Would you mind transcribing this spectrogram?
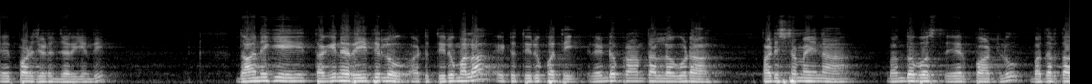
ఏర్పాటు చేయడం జరిగింది. దానికి తగిన రీతిలో అటు తిరుమల ఇటు తిరుపతి రెండు ప్రాంతాల్లో కూడా పటిష్టమైన బందోబస్తు ఏర్పాట్లు భద్రతా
